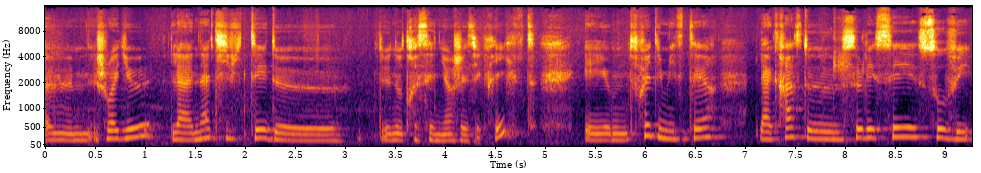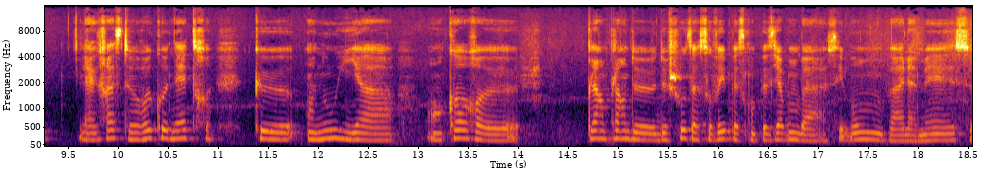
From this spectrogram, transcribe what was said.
euh, joyeux, la nativité de, notre Seigneur Jésus-Christ. Et euh, fruit du mystère, la grâce de se laisser sauver, la grâce de reconnaître que en nous il y a encore euh, plein plein de, choses à sauver parce qu'on peut se dire bon bah c'est bon on va à la messe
